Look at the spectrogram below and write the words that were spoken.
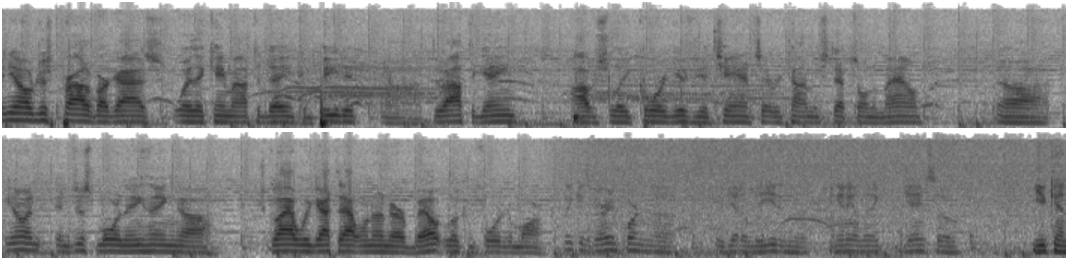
And you know, just proud of our guys, the way they came out today and competed uh, throughout the game. Obviously, Corey gives you a chance every time he steps on the mound. Uh, you know, and, and, just more than anything, uh, just glad we got that one under our belt. Looking forward to tomorrow. I think it's very important to, to get a lead in the beginning of the game so you can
